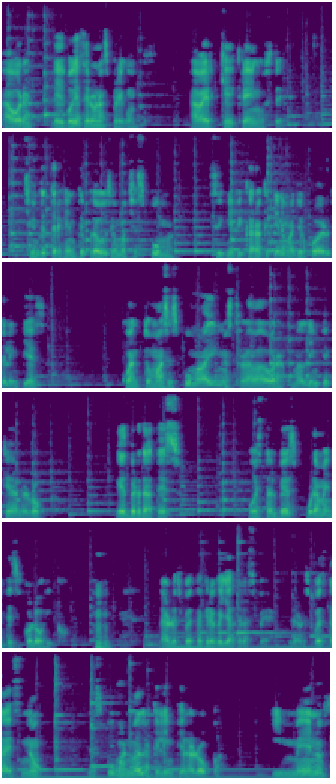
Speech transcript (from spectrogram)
Ahora les voy a hacer unas preguntas. A ver qué creen ustedes. Si un detergente produce mucha espuma, ¿significará que tiene mayor poder de limpieza? Cuanto más espuma hay en nuestra lavadora, más limpia queda la ropa. ¿Es verdad eso? ¿O es tal vez puramente psicológico? la respuesta creo que ya se la espera. La respuesta es no. La espuma no es la que limpia la ropa. Y menos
